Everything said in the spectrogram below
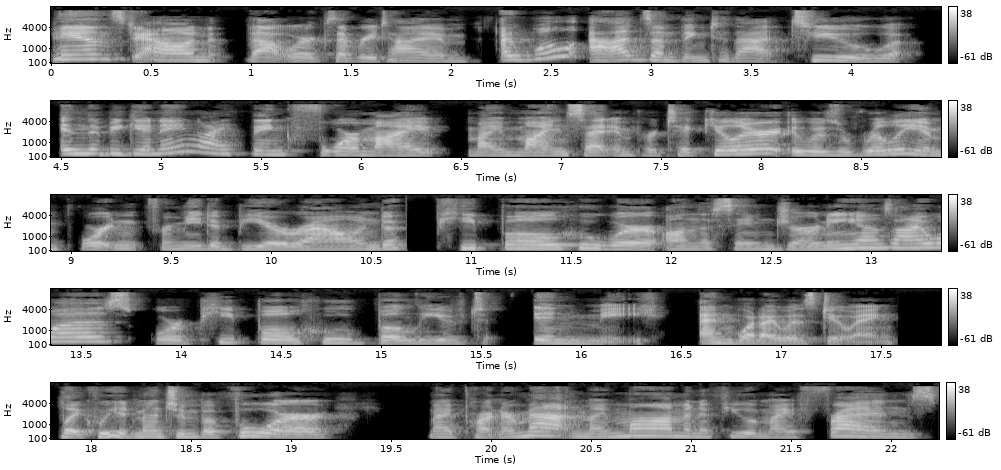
Hands down. That works every time. I will add something to that too in the beginning i think for my my mindset in particular it was really important for me to be around people who were on the same journey as i was or people who believed in me and what i was doing. Like we had mentioned before my partner Matt and my mom and a few of my friends,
